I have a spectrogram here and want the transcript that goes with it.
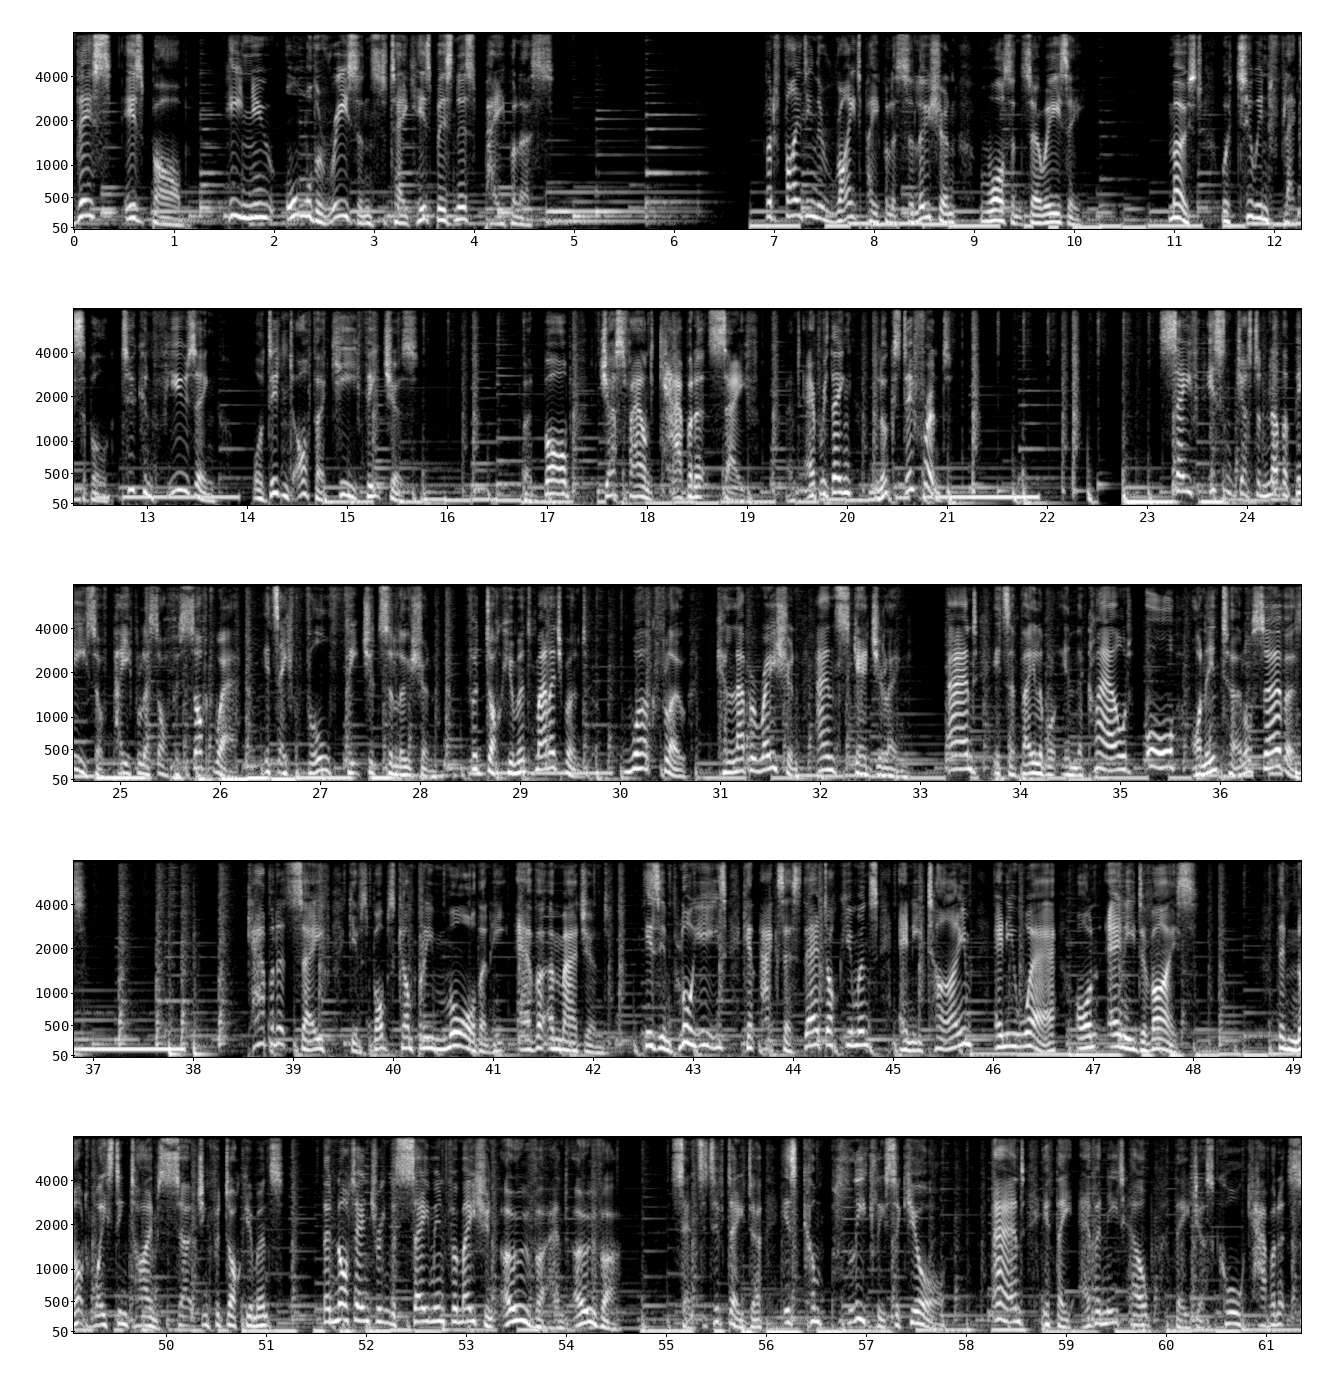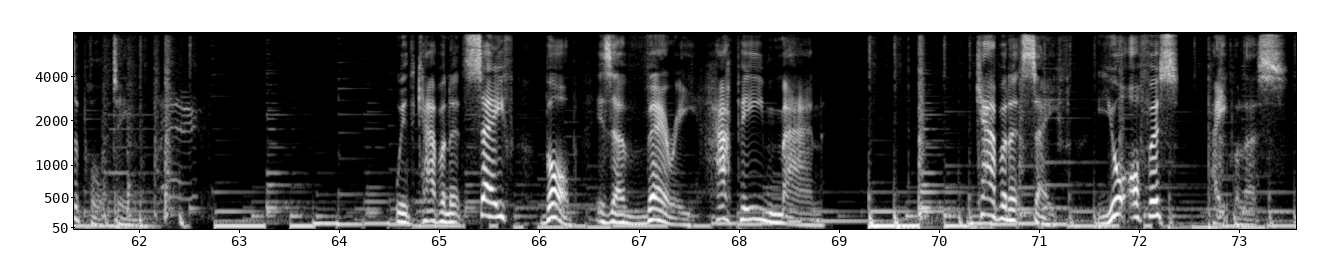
This is Bob. He knew all the reasons to take his business paperless. But finding the right paperless solution wasn't so easy. Most were too inflexible, too confusing, or didn't offer key features. But Bob just found Cabinet Safe, and everything looks different. Safe isn't just another piece of paperless office software, it's a full featured solution for document management, workflow, collaboration, and scheduling. And it's available in the cloud or on internal servers. Cabinet Safe gives Bob's company more than he ever imagined. His employees can access their documents anytime, anywhere, on any device. They're not wasting time searching for documents. They're not entering the same information over and over. Sensitive data is completely secure. And if they ever need help, they just call Cabinet support team. With Cabinet safe, Bob is a very happy man. Cabinet Safe, your office paperless.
